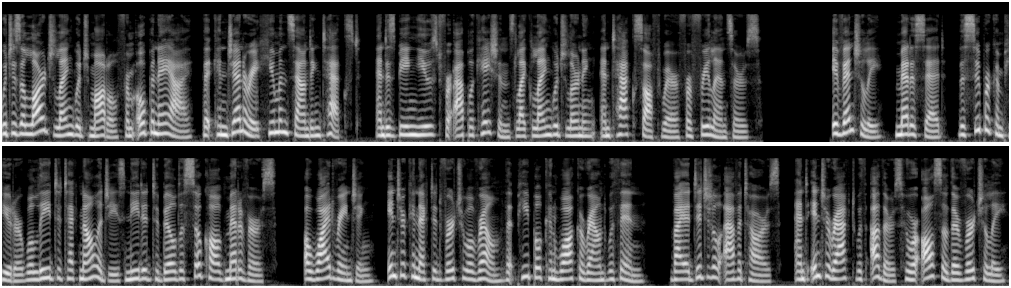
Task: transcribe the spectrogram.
which is a large language model from OpenAI that can generate human sounding text and is being used for applications like language learning and tax software for freelancers. Eventually, Meta said, the supercomputer will lead to technologies needed to build a so called metaverse, a wide ranging, interconnected virtual realm that people can walk around within, via digital avatars, and interact with others who are also there virtually.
